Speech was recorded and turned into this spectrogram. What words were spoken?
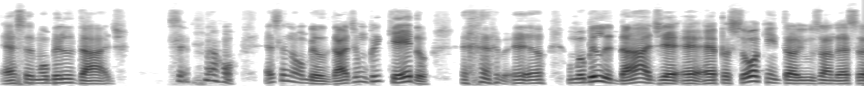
essa é mobilidade. Não, essa não é mobilidade, é um brinquedo. É, mobilidade é, é, é, a pessoa que está usando essa,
